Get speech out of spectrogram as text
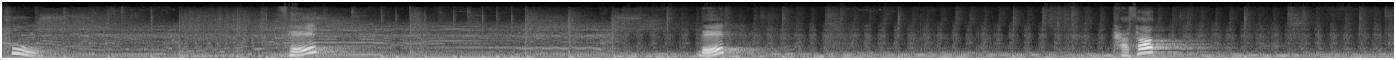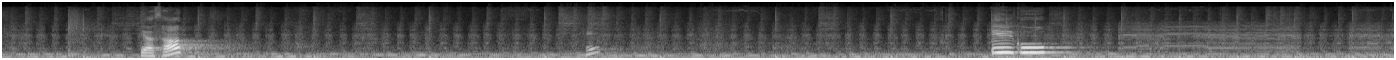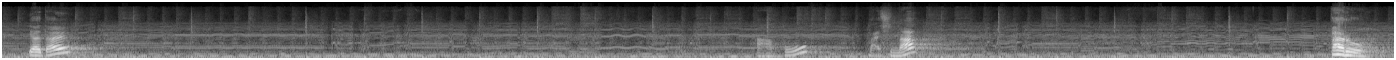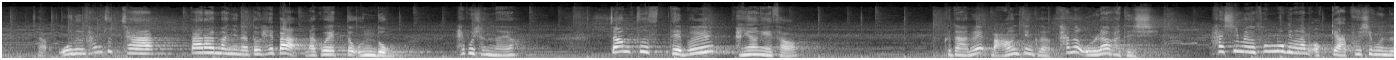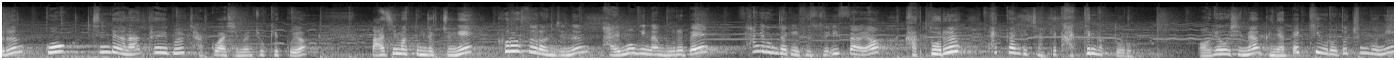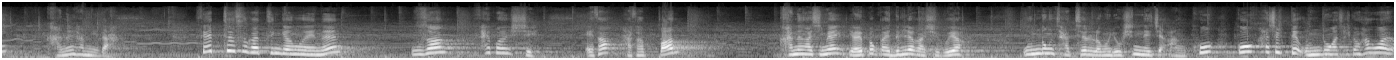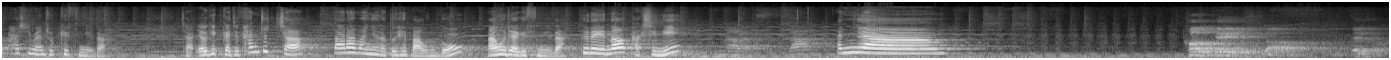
후, 셋, 넷, 다섯, 여섯, 네. 일곱, 여덟, 아홉, 마지막. 바로. 자, 오늘 3주차 따라만이라도 해봐 라고 했던 운동 해보셨나요? 점프 스텝을 병행해서 그 다음에 마운틴 클라임, 산을 올라가듯이 하시면서 손목이나 어깨 아프신 분들은 꼭 침대나 테이블 잡고 하시면 좋겠고요. 마지막 동작 중에 크로스 런지는 발목이나 무릎에 상해 동작이 있을 수 있어요. 각도를 헷갈리지 않게 같은 각도로. 어려우시면 그냥 백킥으로도 충분히 가능합니다. 세트 수 같은 경우에는 우선 세번씩에서 다섯 번 가능하시면 10번까지 늘려가시고요. 운동 자체를 너무 욕심내지 않고 꼭 하실 때 운동화 착용하고 하시면 좋겠습니다. 자, 여기까지 3주차 따라만이라도 해봐 운동 마무리하겠습니다. 트레이너 박신희. 안녕. 컷 오케이 좋습니다. 네.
